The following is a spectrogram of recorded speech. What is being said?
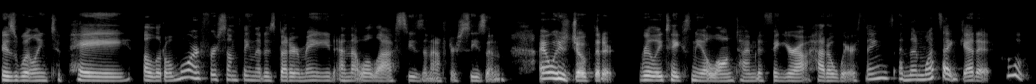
is willing to pay a little more for something that is better made and that will last season after season. I always joke that it really takes me a long time to figure out how to wear things. And then once I get it, whew,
